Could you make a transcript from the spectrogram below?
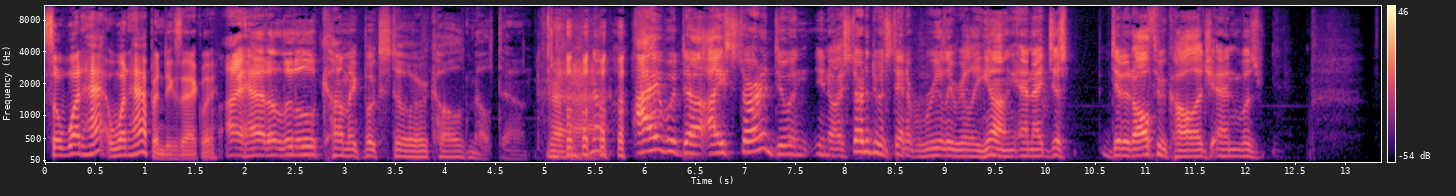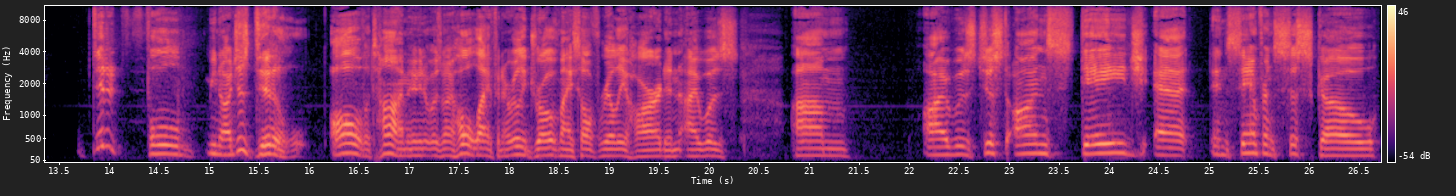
so what ha- what happened exactly? I had a little comic book store called Meltdown. no, I would. Uh, I started doing. You know, I started doing stand up really, really young, and I just did it all through college and was did it full. You know, I just did it all the time. I mean, it was my whole life, and I really drove myself really hard, and I was. Um, I was just on stage at in San Francisco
